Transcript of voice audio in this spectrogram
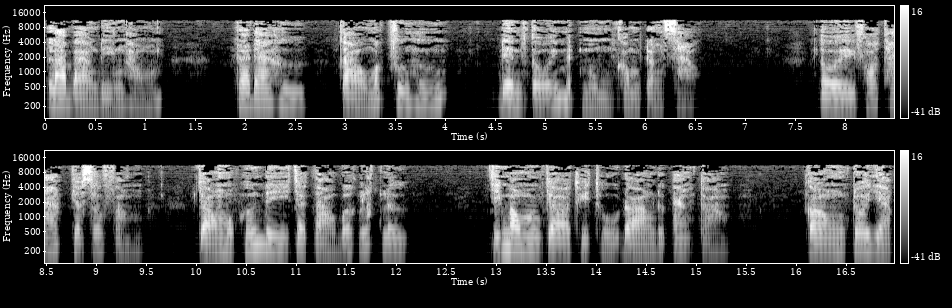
la bàn điện hỏng, radar hư, tàu mất phương hướng, đêm tối mịt mùng không trăng sao. Tôi phó thác cho số phận, chọn một hướng đi cho tàu bớt lắc lư. Chỉ mong cho thủy thủ đoàn được an toàn, còn trôi dạt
